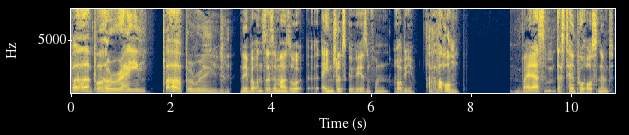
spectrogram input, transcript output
Purple Rain, Purple Rain. Nee, bei uns ist immer so äh, Angels gewesen von Robbie. Aber warum? Weil das das Tempo rausnimmt.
